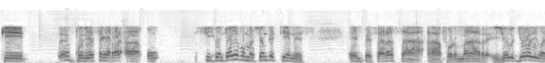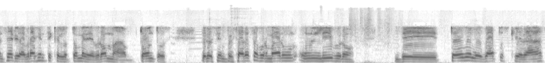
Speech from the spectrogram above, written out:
que eh, podrías agarrar a, o- si con toda la información que tienes empezaras a, a formar, y yo, yo lo digo en serio, habrá gente que lo tome de broma, tontos, pero si empezaras a formar un, un libro de todos los datos que das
